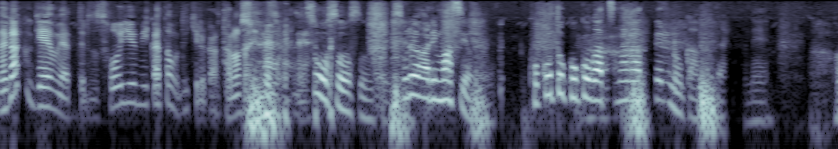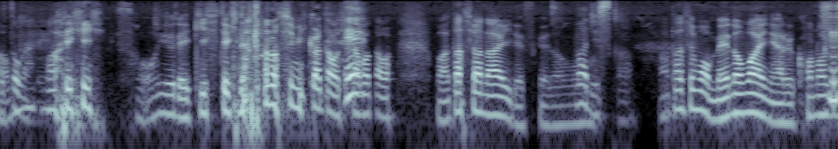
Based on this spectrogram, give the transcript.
長くゲームやってるとそういう見方もできるから楽しいですよね。そうそうそうそう。それはありますよね。こことここが繋がってるのか、みたいなね。ことがねあんまり、そういう歴史的な楽しみ方をしたことは、私はないですけども。マジっすか？私も目の前にあるこのゲ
